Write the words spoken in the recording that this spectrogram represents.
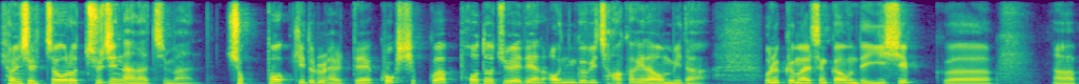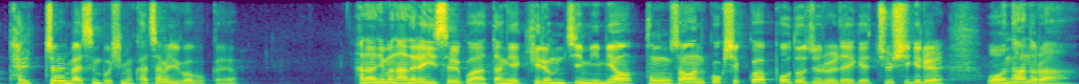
현실적으로 주진 않았지만 축복 기도를 할 때 곡식과 포도주에 대한 언급이 정확하게 나옵니다. 오늘 그 말씀 가운데 28절 말씀 보시면 같이 한번 읽어볼까요? 하나님은 하늘의 이슬과 땅의 기름짐이며 풍성한 곡식과 포도주를 내게 주시기를 원하노라.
